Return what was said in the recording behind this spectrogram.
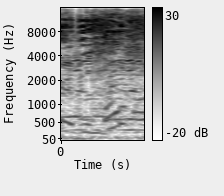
Kirby.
